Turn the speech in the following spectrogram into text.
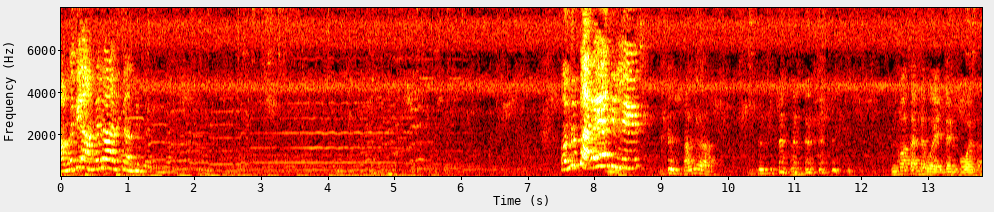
അമ്മയ്ക്ക് അമ്മനെ വാങ്ങിച്ചു തന്നില്ലായിരുന്നു ഒന്നും പറയാനില്ലേ? ഇന്നത്തെ പോയി എന്റെ പോയതാ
